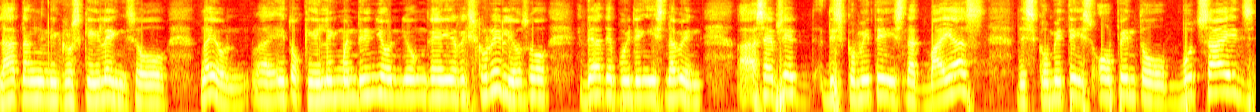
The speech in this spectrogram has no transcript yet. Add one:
lahat ng Negros killing. So, ngayon, uh, ito killing man din yon yung kay Rex Cornelio, so hindi natin pwedeng isnawin. Uh, as I've said, this committee is not biased, this committee is open to both sides,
